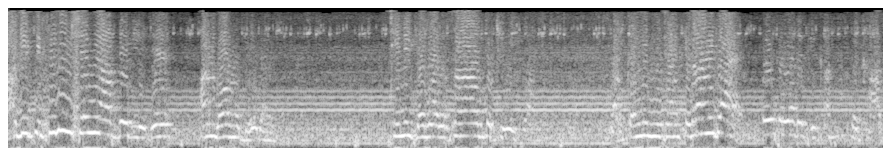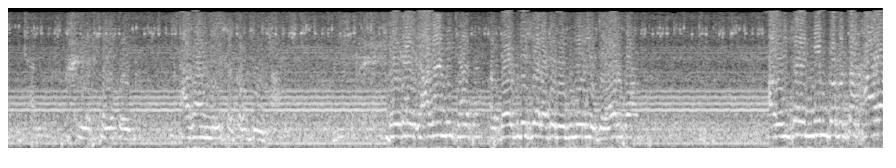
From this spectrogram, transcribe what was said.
आगे किसी भी विषय में आप देख लीजिए, अनुभव में भेद है। चीनी भेजा सब तो चीनी अब कहीं मीठा कितना मीठा है कोई जगह फीका कोई खास मीठा नहीं है कोई सादा मिलकर कम मीठा देखा ज़्यादा मीठा था। और डायबिटीज़ वाला तो मेरे लिए जहर था और इधर नीम का पत्ता खाया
